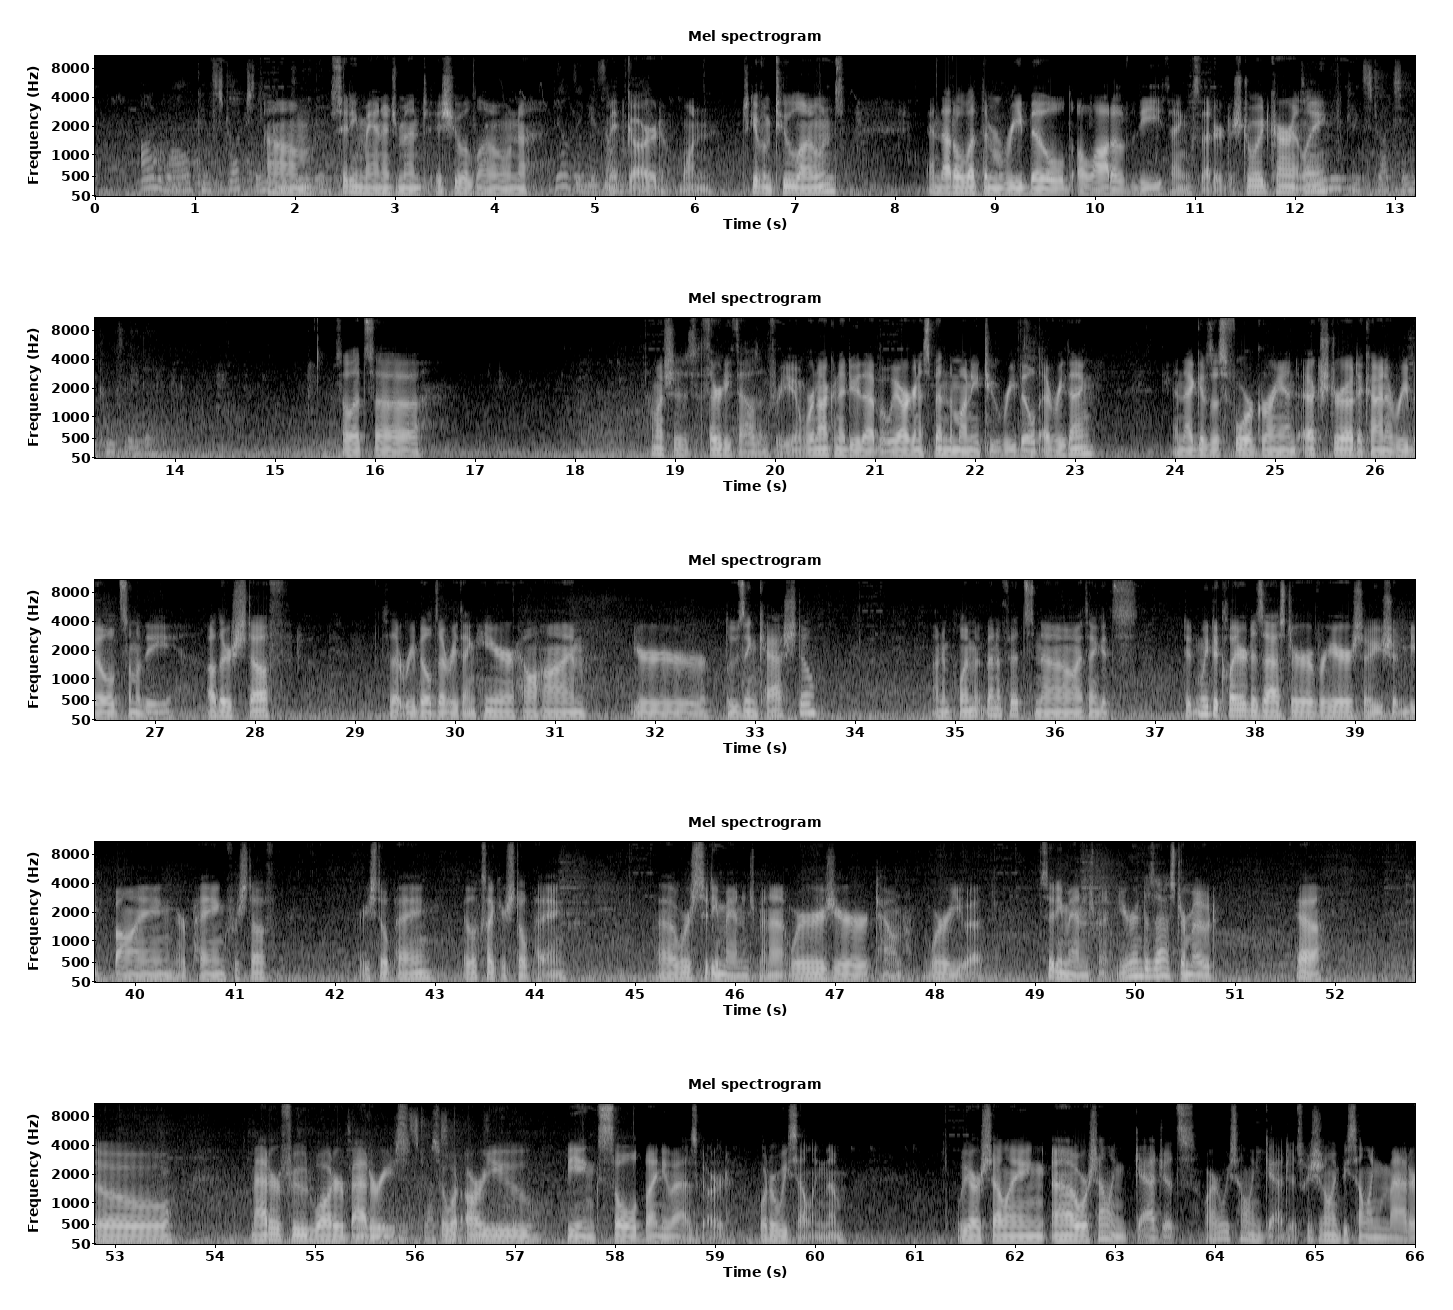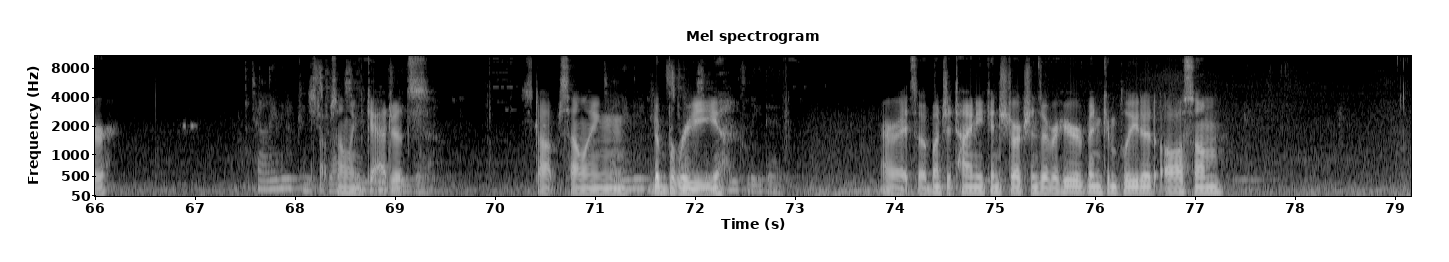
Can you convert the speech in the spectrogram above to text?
Um, city management, issue a loan, Building is Midgard, one. Just give them two loans, and that'll let them rebuild a lot of the things that are destroyed currently. Construction completed. So let's, uh... How much is 30,000 for you? We're not going to do that, but we are going to spend the money to rebuild everything. And that gives us four grand extra to kind of rebuild some of the other stuff. So that rebuilds everything here. Helheim, you're losing cash still? Unemployment benefits? No, I think it's... Didn't we declare disaster over here, so you shouldn't be buying or paying for stuff? Are you still paying? It looks like you're still paying. Uh, where's city management at? Where's your town? Where are you at? City management. You're in disaster mode. Yeah. So, matter, food, water, batteries. So what are you being sold by New Asgard? What are we selling them? We are selling, uh, we're selling gadgets. Why are we selling gadgets? We should only be selling matter. Tiny Stop selling gadgets. completed. Stop selling debris. Alright, so a bunch of tiny constructions over here have been completed. Awesome.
